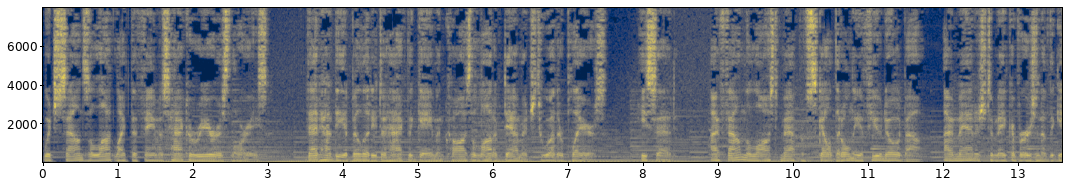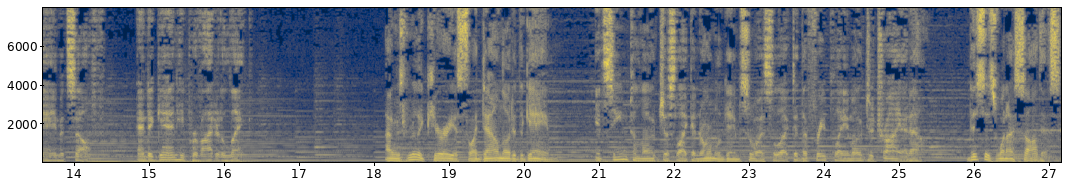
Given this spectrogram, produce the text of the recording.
which sounds a lot like the famous hacker Eris Loris. That had the ability to hack the game and cause a lot of damage to other players. He said. I found the lost map of Skeld that only a few know about. I managed to make a version of the game itself. And again he provided a link. I was really curious so I downloaded the game. It seemed to load just like a normal game so I selected the free play mode to try it out. This is when I saw this.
